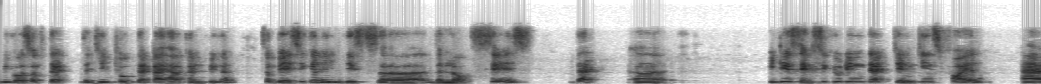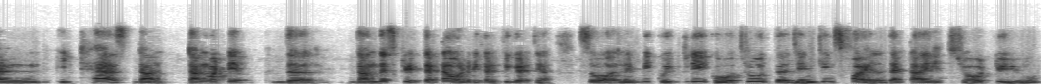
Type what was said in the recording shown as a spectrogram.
because of that the github that I have configured. So basically this uh, the log says that it is executing that Jenkins file and it has done done what the done the script that are already configured there. So let me quickly go through the Jenkins file that I showed to you.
